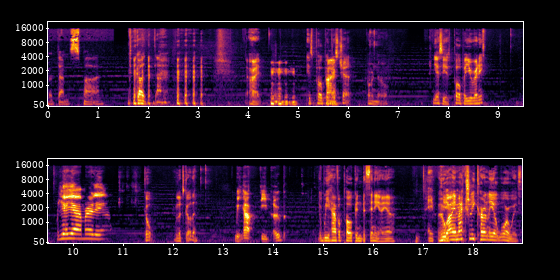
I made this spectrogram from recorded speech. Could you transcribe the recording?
Goddamn spy. God damn it. All right. Is Pope in Hi. this chat or no? Yes, he is. Pope, are you ready? Yeah, yeah, I'm ready. Cool. Let's go then. We have the Pope. We have a Pope in Bithynia, yeah. A Who I am actually currently at war with.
